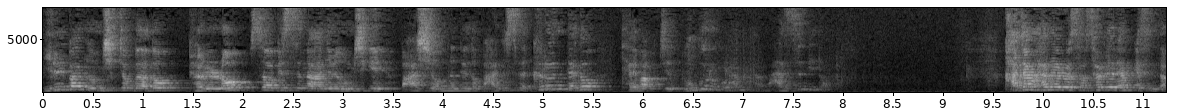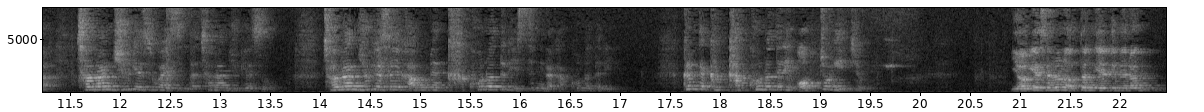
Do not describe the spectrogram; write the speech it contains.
일반 음식점보다도 별로 서비스나 아니면 음식이 맛이 없는 데도 많이 있습니다. 그런데도 대박집 우글우글 합니다. 많습니다. 가장 하나로 설례를 해보겠습니다. 천안 휴게소가 있습니다. 천안 휴게소. 천안 휴게소에 가보면 각 코너들이 있습니다. 각 코너들이. 그런데 그 각 코너들이 업종이 있죠. 여기에서는 어떤 예를 들면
